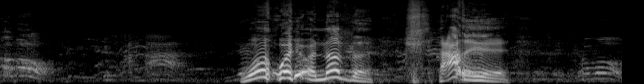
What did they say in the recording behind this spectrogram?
Come on. One way or another. Out of here. Come on.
